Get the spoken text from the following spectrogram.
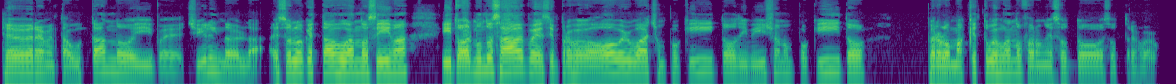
Chévere, me está gustando y pues chilling, de verdad. Eso es lo que estaba jugando así más. Y todo el mundo sabe, pues siempre juego Overwatch un poquito, Division un poquito. Pero lo más que estuve jugando fueron esos dos, esos tres juegos.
